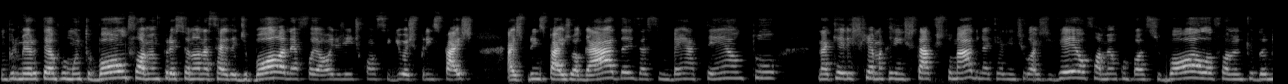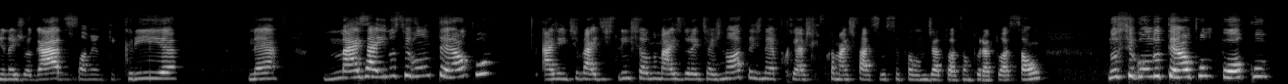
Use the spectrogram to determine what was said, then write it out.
um primeiro tempo muito bom, o Flamengo pressionando a saída de bola, né? Foi onde a gente conseguiu as principais, as principais jogadas, assim, bem atento, naquele esquema que a gente está acostumado, né? Que a gente gosta de ver, o Flamengo com posse de bola, o Flamengo que domina as jogadas, o Flamengo que cria, né? Mas aí no segundo tempo, a gente vai destrinchando mais durante as notas, né? Porque acho que fica mais fácil você falando de atuação por atuação. No segundo tempo, um pouco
